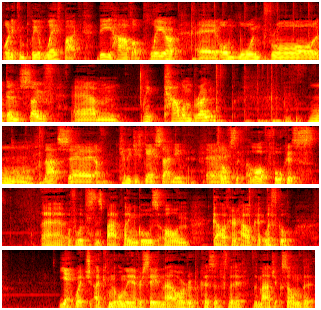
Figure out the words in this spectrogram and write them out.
or he can play left back. They have a player uh, on loan from down south, um, I think Callum Brown. Hmm, that's uh, I've kind of just guessed that name. Uh, So obviously, a lot of focus uh, of Livingston's backline goes on Gallagher, Halkett, Lithgow, yeah, which I can only ever say in that order because of the, the magic song that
